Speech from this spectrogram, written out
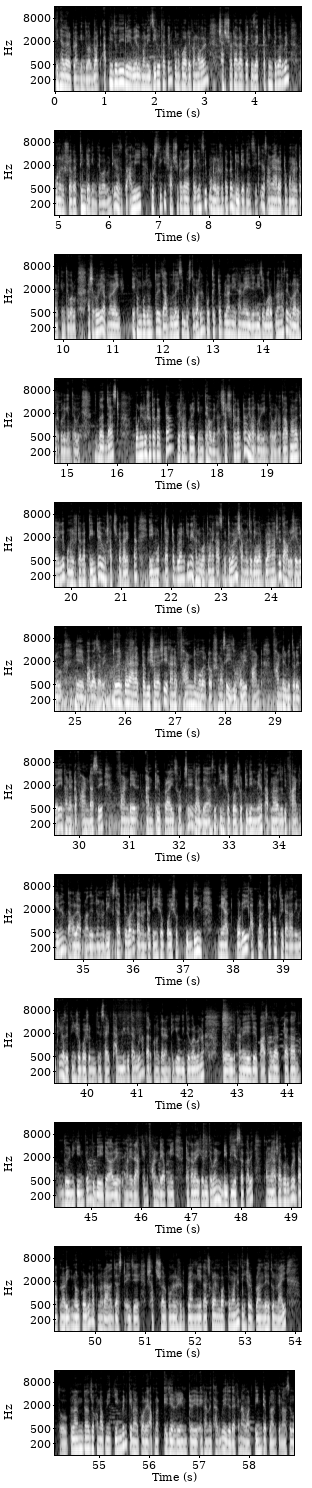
তিন হাজার প্ল্যান কিনতে পারব বাট আপনি যদি লেভেল মানে জিরো থাকেন, কোনো প্রকার রেফার না করেন সাতশো টাকার প্যাকেজ একটা কিনতে পারবেন, পনেরোশো টাকার তিনটা কিনতে পারবেন, ঠিক আছে? তো আমি করছি কি, সাতশো টাকার একটা কিনছি, পনেরোশো টাকার দুইটা কিনছি, ঠিক আছে? আমি আরও একটা পনেরোশো টাকার কিনতে পারব। আশা করি আপনারা এখন পর্যন্ত যা বুঝাইছি বুঝতে পারছেন। প্রত্যেকটা প্ল্যান এখানে এই যে নিচে বড় প্ল্যান আছে, এগুলো রেফার করে কিনতে হবে। বা জাস্ট পনেরোশো টাকারটা রেফার করে কিনতে হবে না। সাতশো টাকারটা রেফার করে কিনতে হবে না। তো আপনারা চাইলে পনেরোশো টাকার তিনটা এবং সাতশো টাকার একটা এই মোট চারটা প্ল্যান কিনে এখানে বর্তমানে কাজ করতে পারেন। সামনে যদি আবার প্ল্যান আসে, তাহলে সেগুলো নিয়ে ভাবা যাবে। তো এরপরে আর একটা বিষয় আসি, এখানে ফান্ড নামক একটা অপশন আছে। এই উপরেই ফান্ড ফান্ডের ভিতরে যাই, এখানে একটা ফান্ড আছে। ফান্ডের আনটিল প্রাইস হচ্ছে যা দেওয়া আছে তিনশো পঁয়ষট্টি দিন মেয়াদ। আপনারা যদি ফান্ড কিনেন তাহলে আপনাদের জন্য রিস্ক থাকতে পারে, কারণ এটা তিনশো পঁয়ষট্টি দিন মেয়াদ পরেই আপনার একত্রে টাকা দেবে, ঠিক আছে? তিনশো পঁয়ষট্টি দিন সাইড থাকবে কি থাকবে না, তার কোনো গ্যারান্টি কেউ দিতে পারবে না। তো এখানে এই যে পাঁচ হাজার টাকা দৈনিক ইনকাম যদি এইটা আর মানে রাখেন ফান্ডে আপনি টাকা রেখে দিতে পারেন ডিপিএস আকারে, তো আমি আশা করব এটা আপনারা ইগনোর করবেন। আপনারা জাস্ট এই যে সাতশো আর পনেরোশোর প্ল্যান নিয়ে কাজ করেন বর্তমানে, তিনশোর প্ল্যান যেহেতু নাই। তো প্ল্যানটা যখন আপনি কিনবেন, কেনার পরে আপনার এই যে রেন্ট এখানে থাকবে, এই যে দেখেন আমার তিনটে প্ল্যান কেনা আছে।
